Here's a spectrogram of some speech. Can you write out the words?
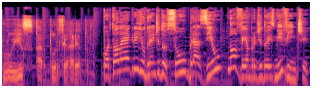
Luiz Arthur Ferrareto. Porto Alegre, Rio Grande do Sul, Brasil, novembro de 2020.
